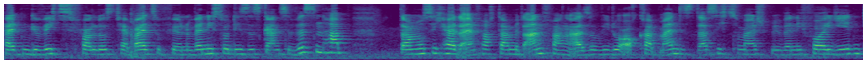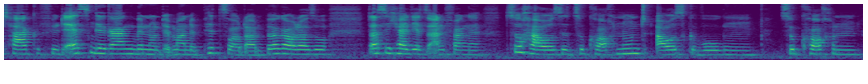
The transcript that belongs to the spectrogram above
halt einen Gewichtsverlust herbeizuführen. Und wenn ich so dieses ganze Wissen habe, da muss ich halt einfach damit anfangen. Also wie du auch gerade meintest, dass ich zum Beispiel, wenn ich vorher jeden Tag gefühlt essen gegangen bin und immer eine Pizza oder einen Burger oder so, dass ich halt jetzt anfange, zu Hause zu kochen und ausgewogen zu kochen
